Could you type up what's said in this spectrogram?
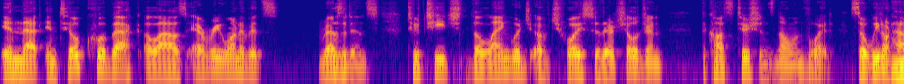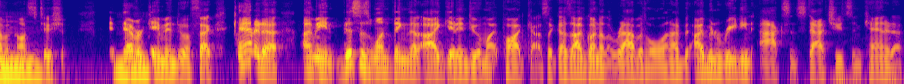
in that until Quebec allows every one of its residents to teach the language of choice to their children, the Constitution is null and void. So we don't have mm. a Constitution. It mm-hmm. never came into effect. Canada, I mean, this is one thing that I get into in my podcast, like as I've gone down the rabbit hole and I've, I've been reading acts and statutes in Canada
